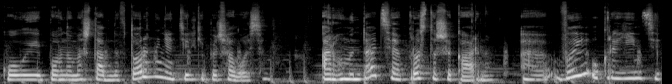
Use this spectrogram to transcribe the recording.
коли повномасштабне вторгнення тільки почалося. Аргументація просто шикарна. Е, Ви, українці,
